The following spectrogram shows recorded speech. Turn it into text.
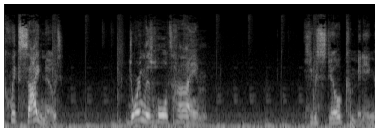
quick side note during this whole time, he was still committing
